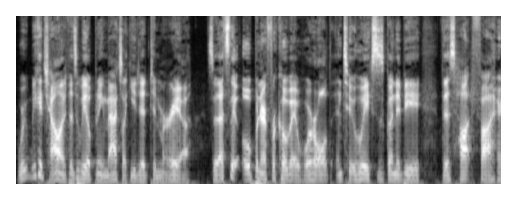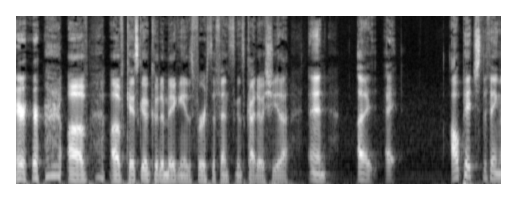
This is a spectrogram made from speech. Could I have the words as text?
we could challenge, it's gonna be opening match like you did to Maria." So that's the opener for Kobe World in two weeks is going to be this hot fire of of Keisuke Okuda making his first defense against Kaito Ishida, and I, I I'll pitch the thing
